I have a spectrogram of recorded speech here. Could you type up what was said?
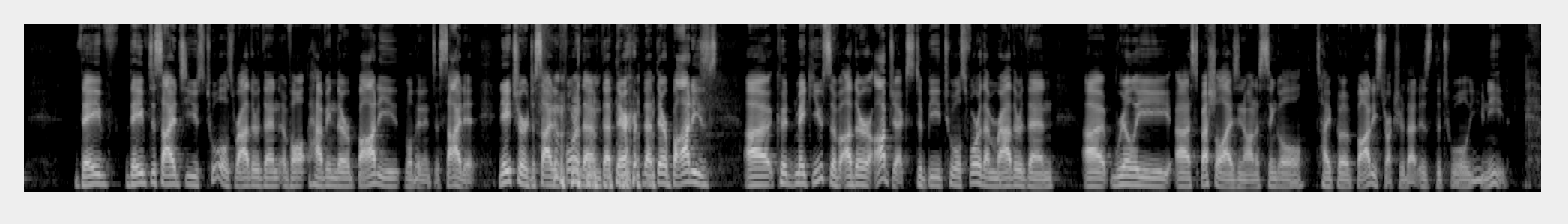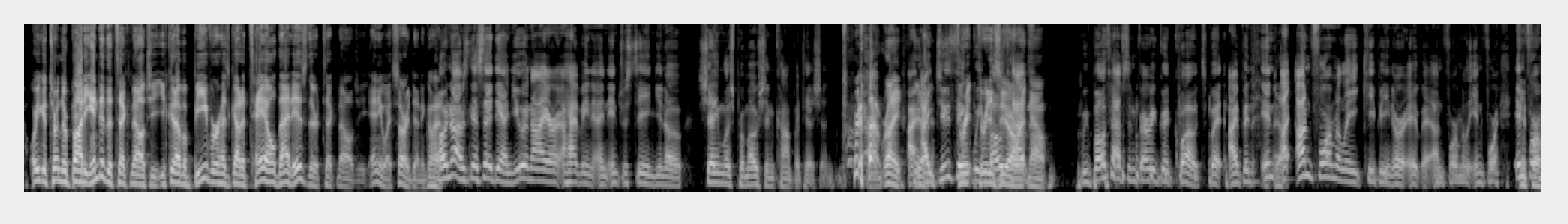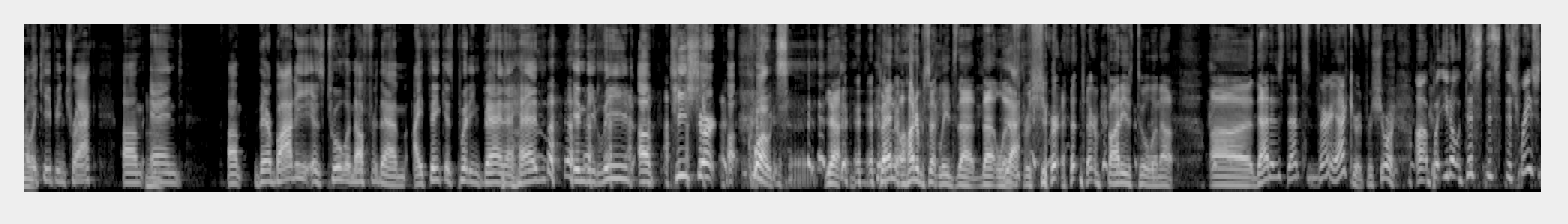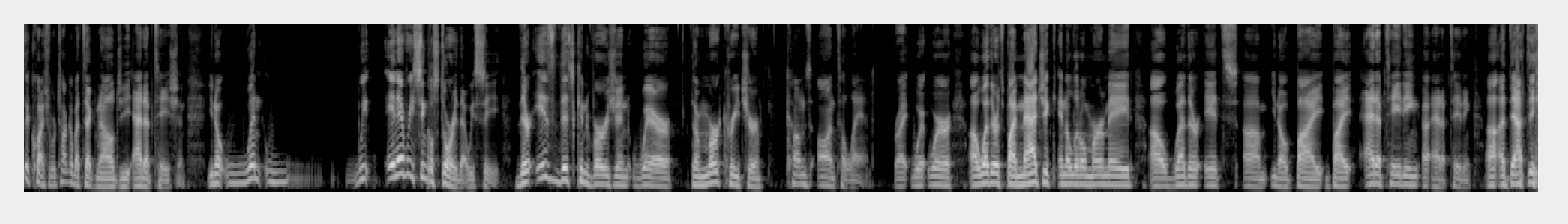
they've they've decided to use tools rather than evol- having their body well they didn't decide it. Nature decided for them that their that their bodies uh, could make use of other objects to be tools for them rather than uh, really uh, specializing on a single type of body structure that is the tool you need Or you could turn their body into the technology. You could have a beaver has got a tail. That is their technology. Anyway, sorry, Denny. Go ahead. Oh no, I was going to say, Dan, you and I are having an interesting, you know, shameless promotion competition. right. I, yeah. I do think three, we three to both zero have, right now. We both have some very good quotes, but I've been in I, informally keeping or uh, informally infor, informally, Informally. keeping track, um, Mm-hmm. and. Um, their body is tool enough for them. I think is putting Ben ahead in the lead of T-shirt uh, quotes. Yeah, Ben 100 percent leads that that list Yeah. for sure. Their body is tool enough. Uh, that is that's very accurate for sure. Uh, but you know this this this raises the question. We're talking about technology adaptation. You know when we in every single story that we see, there is this conversion where the mer creature comes onto land. Right, where, where uh, whether it's by magic in a Little Mermaid, uh, whether it's um, you know by by adaptating, uh, adaptating, uh, adapting,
